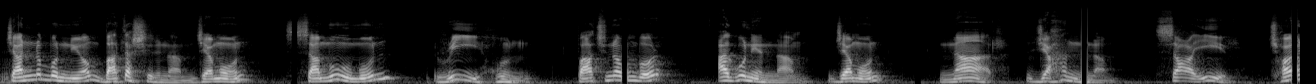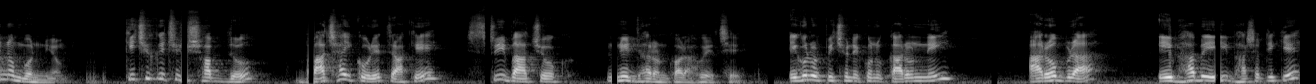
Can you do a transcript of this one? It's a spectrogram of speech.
চার নম্বর নিয়ম, বাতাসের নাম, যেমন সামুমুন রিহুন। পাঁচ নম্বর, আগুনের নাম, যেমন নার, জাহান্নাম সাইর ছয় নম্বর নিয়ম, কিছু কিছু শব্দ বাছাই করে তাকে স্ত্রীবাচক নির্ধারণ করা হয়েছে। এগুলোর পিছনে কোনো কারণ নেই। আরবরা এইভাবেই ভাষাটিকে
